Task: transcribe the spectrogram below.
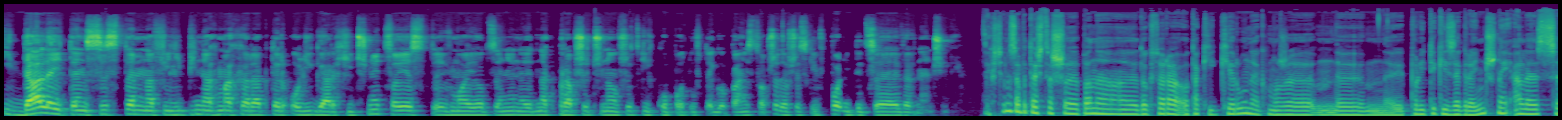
i dalej ten system na Filipinach ma charakter oligarchiczny, co jest w mojej ocenie no jednak praprzyczyną wszystkich kłopotów tego państwa, przede wszystkim w polityce wewnętrznej. Chciałbym zapytać też e, pana e, doktora o taki kierunek może e, polityki zagranicznej, ale z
